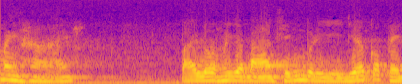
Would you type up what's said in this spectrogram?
ไม่หาย ไปโรงพยาบาลสิงห์บุรีเดี๋ยวก็เป็น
